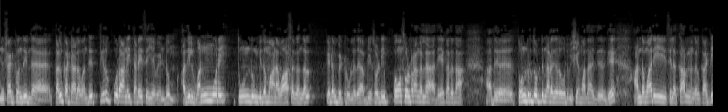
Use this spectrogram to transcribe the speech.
இன்ஃபேக்ட் வந்து இந்த கல்கட்டாவில் வந்து திருக்குரானை தடை செய்ய வேண்டும். அதில் வன்முறை தூண்டும் விதமான வாசகங்கள் இடம்பெற்றுள்ளது அப்படின்னு சொல்லிட்டு இப்போவும் சொல்கிறாங்கல்ல அதே கதை தான் அது தொன்று தொட்டு நடக்கிற ஒரு விஷயமா தான் இது இருக்குது அந்த மாதிரி சில காரணங்கள் காட்டி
